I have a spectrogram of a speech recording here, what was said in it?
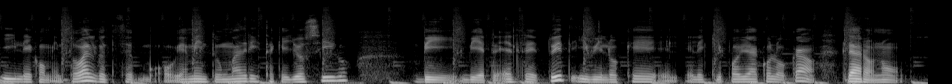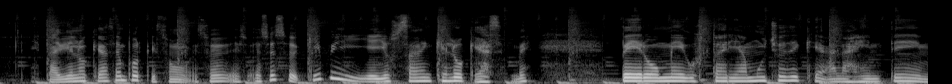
y le comentó algo. Entonces, obviamente, un madrista que yo sigo, vi, el, retweet y vi lo que el, equipo había colocado. Claro, no. Está bien lo que hacen porque son, eso, es su equipo y ellos saben qué es lo que hacen, ¿ves? Pero me gustaría mucho de que a la gente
